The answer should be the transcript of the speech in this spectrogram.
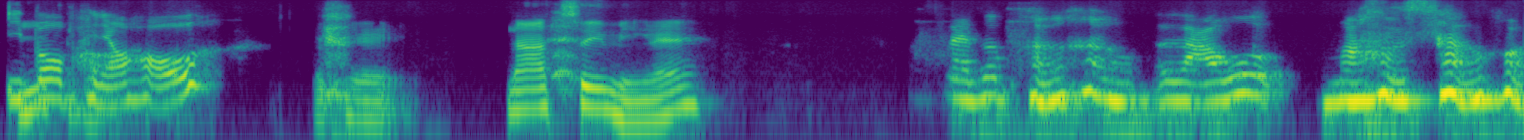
怡保朋友好。OK，那翠明呢？来自彭亨劳务猫山王。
